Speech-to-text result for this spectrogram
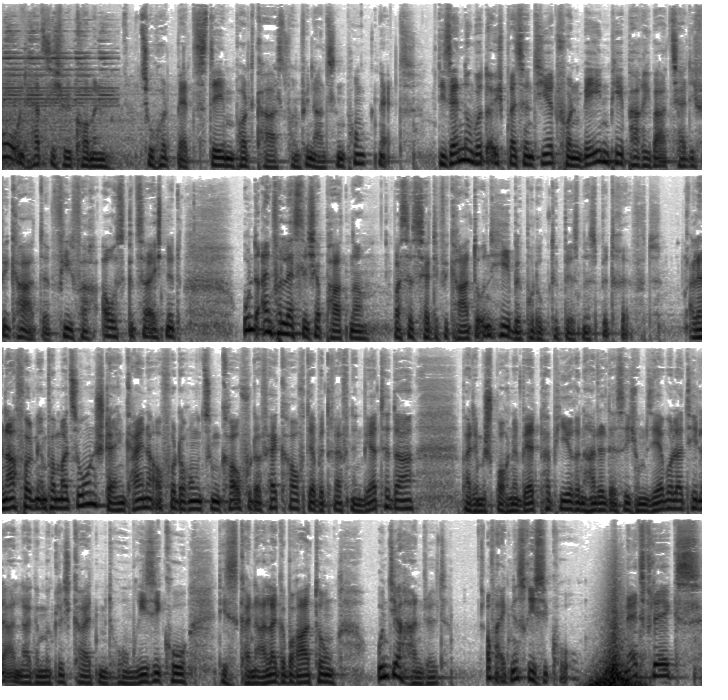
und herzlich willkommen zu Hotbets, dem Podcast von Finanzen.net. Die Sendung wird euch präsentiert von BNP Paribas Zertifikate, vielfach ausgezeichnet und ein verlässlicher Partner, was das Zertifikate- und Hebelprodukte-Business betrifft. Alle nachfolgenden Informationen stellen keine Aufforderung zum Kauf oder Verkauf der betreffenden Werte dar. Bei den besprochenen Wertpapieren handelt es sich um sehr volatile Anlagemöglichkeiten mit hohem Risiko. Dies ist keine Anlageberatung und ihr handelt auf eigenes Risiko. Netflix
